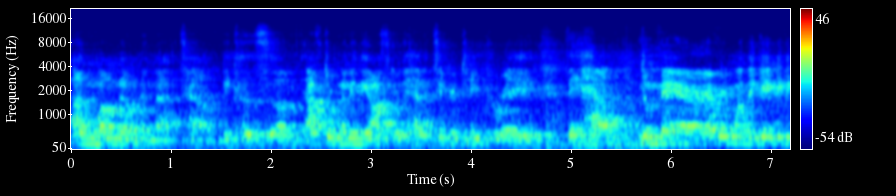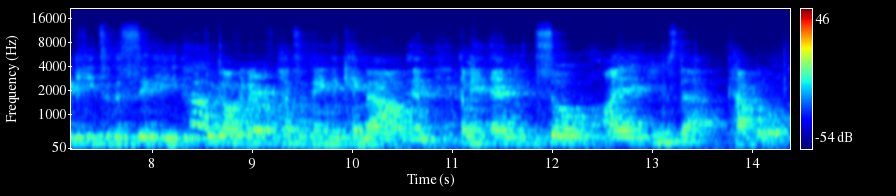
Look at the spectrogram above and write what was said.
I'm well known in that town because um, after winning the Oscar, they had a ticker tape parade. They had the mayor, everyone. They gave me the key to the city. The governor of Pennsylvania came out, and I mean, and so I used that capital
